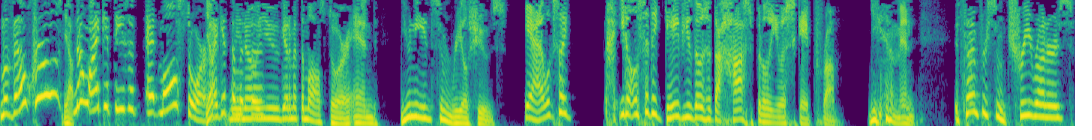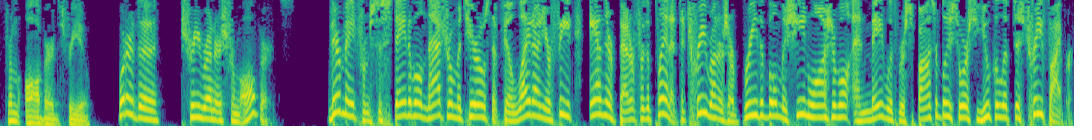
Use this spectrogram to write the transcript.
My Velcros? Yep. No, I get these at, at mall store. Yep, I get them we know the. you get them at the mall store, and you need some real shoes. Yeah, it looks like, you know, Also, they gave you those at the hospital you escaped from. Yeah, man. It's time for some tree runners from Allbirds for you. What are the tree runners from Allbirds? They're made from sustainable, natural materials that feel light on your feet, and they're better for the planet. The tree runners are breathable, machine washable, and made with responsibly sourced eucalyptus tree fiber.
